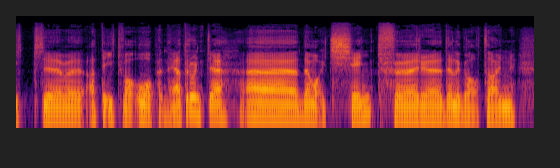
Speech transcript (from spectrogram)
ikke, at det ikke var åpenhet rundt det. Eh, det var ikke kjent før delegatene eh,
